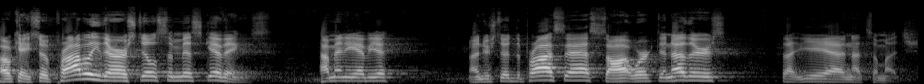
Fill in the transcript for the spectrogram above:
Okay, so probably there are still some misgivings. How many of you understood the process, saw it worked in others? Thought, yeah, not so much.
